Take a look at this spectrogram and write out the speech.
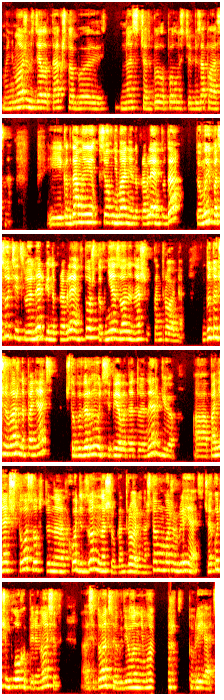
Мы не можем сделать так, чтобы у нас сейчас было полностью безопасно. И когда мы все внимание направляем туда, то мы, по сути, свою энергию направляем в то, что вне зоны нашего контроля. Тут очень важно понять, чтобы вернуть себе вот эту энергию, а, понять, что, собственно, входит в зону нашего контроля, на что мы можем влиять. Человек очень плохо переносит а, ситуацию, где он не может повлиять.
